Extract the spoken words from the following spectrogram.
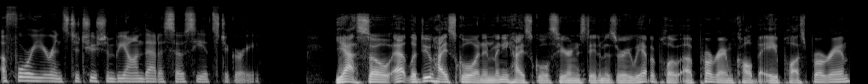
a four year institution beyond that associate's degree. Yeah, so at Ladue High School and in many high schools here in the state of Missouri, we have a, a program called the A Plus program,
